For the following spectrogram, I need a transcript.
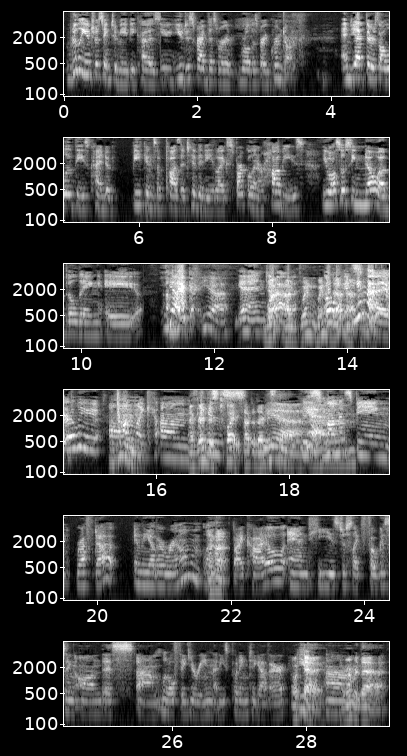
really interesting to me because you you described this wor- world as very grimdark, and yet there's all of these kind of beacons of positivity, like Sparkle and her hobbies. You also see Noah building a Yeah. mech, like, yeah. and What? uh, when when did Oh, that it's happen? yeah. really early on. Like, um, I've read his, this twice. How did I miss Yeah. His Yeah. mom is being roughed up in the other room, like Uh-huh. by Kyle, and he's just like focusing on this um, little figurine that he's putting together. Okay, Yeah. I Um, remember that.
